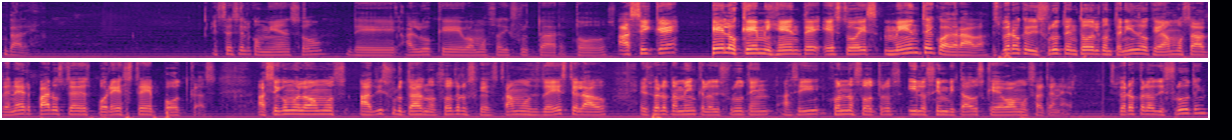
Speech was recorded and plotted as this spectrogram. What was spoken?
Dale. Este es el comienzo de algo que vamos a disfrutar todos. Así que, ¿qué lo que mi gente? Esto es Mente Cuadrada. Espero que disfruten todo el contenido que vamos a tener para ustedes por este podcast. Así como lo vamos a disfrutar nosotros que estamos de este lado, espero también que lo disfruten así con nosotros y los invitados que vamos a tener. Espero que lo disfruten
